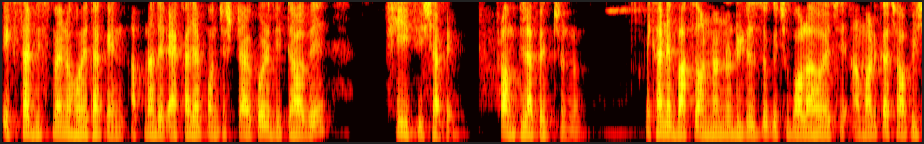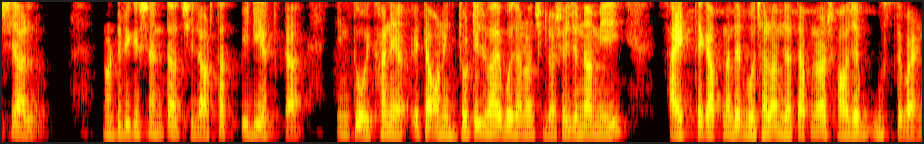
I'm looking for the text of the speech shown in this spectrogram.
এক্স সার্ভিসম্যানও হয়ে থাকেন, আপনাদের এক হাজার পঞ্চাশ টাকা করে দিতে হবে ফিস হিসাবে ফর্ম ফিল আপের জন্য। এখানে বাকি অন্যান্য ডিটেলসও কিছু বলা হয়েছে। আমার কাছে অফিসিয়াল নোটিফিকেশানটাও ছিল, অর্থাৎ পিডিএফটা কিন্তু ওইখানে এটা অনেক জটিলভাবে বোঝানো ছিল সেই জন্য আমি এই সাইট থেকে আপনাদের বোঝালাম যাতে আপনারা সহজে বুঝতে পারেন।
